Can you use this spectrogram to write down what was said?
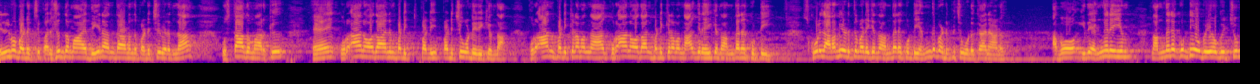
എൽമ പഠിച്ച് പരിശുദ്ധമായ ദീന എന്താണെന്ന് പഠിച്ചു വരുന്ന ഉസ്താദുമാർക്ക് ഖുർആൻ ഓതാനും പഠി പഠി പഠിച്ചുകൊണ്ടിരിക്കുന്ന ഖുർആൻ പഠിക്കണമെന്ന് ഖുർആൻ ഓതാൻ പഠിക്കണമെന്ന് ആഗ്രഹിക്കുന്ന അന്തരക്കുട്ടി സ്കൂളിൽ അറബി എടുത്ത് പഠിക്കുന്ന അന്തരക്കുട്ടി എന്ത് പഠിപ്പിച്ചു കൊടുക്കാനാണ്? അപ്പോൾ ഇത് എങ്ങനെയും നന്ദനക്കുട്ടിയെ ഉപയോഗിച്ചും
